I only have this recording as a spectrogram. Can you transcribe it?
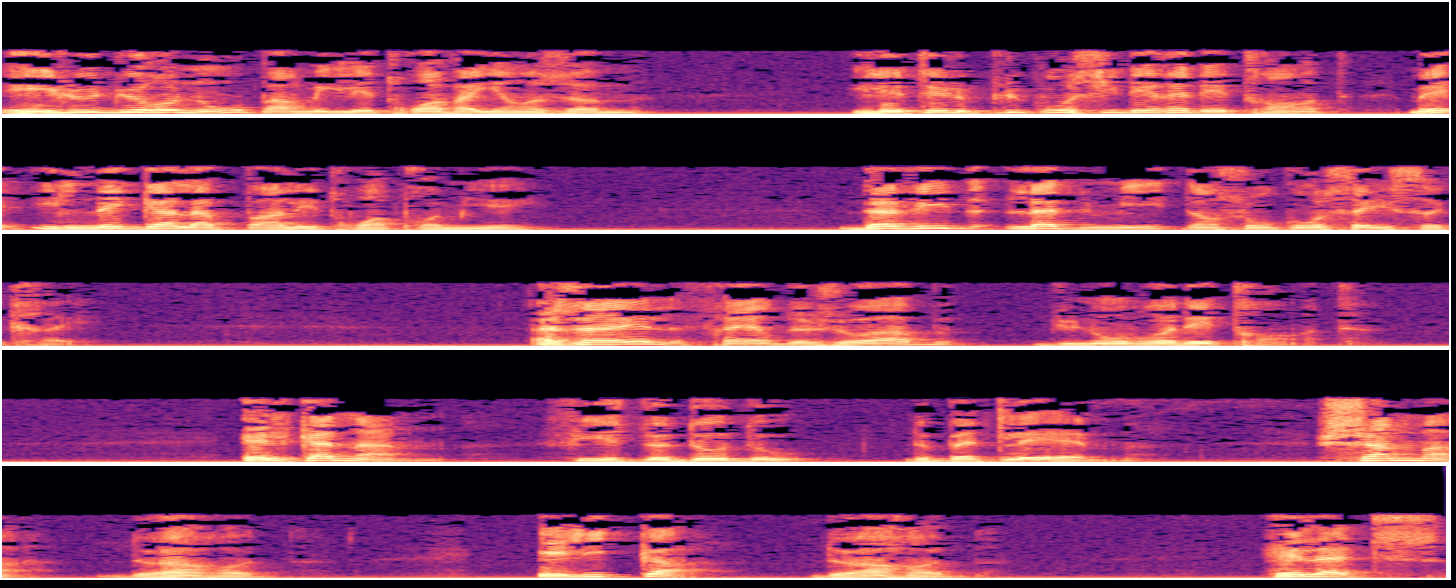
et il eut du renom parmi les trois vaillants hommes. Il était le plus considéré des trente, mais il n'égala pas les trois premiers. David l'admit dans son conseil secret. Azaël, frère de Joab, du nombre des trente. Elkanan, fils de Dodo, de Bethléem. Shama, de Harod. Elika, de Harod. Heletz,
